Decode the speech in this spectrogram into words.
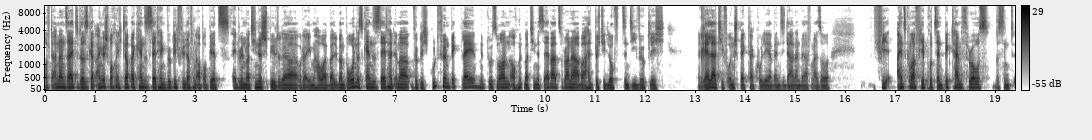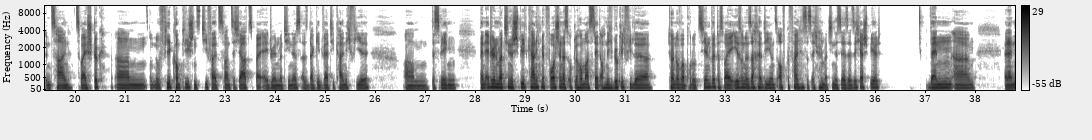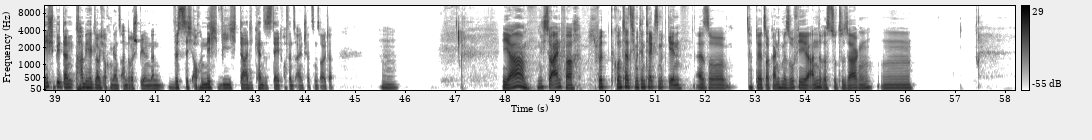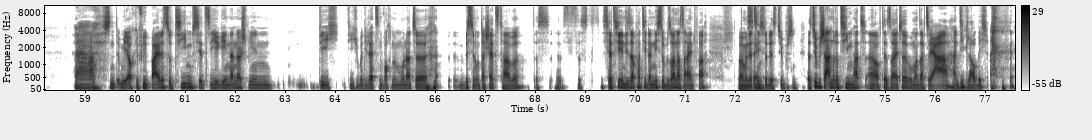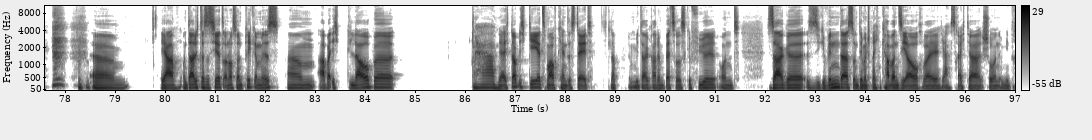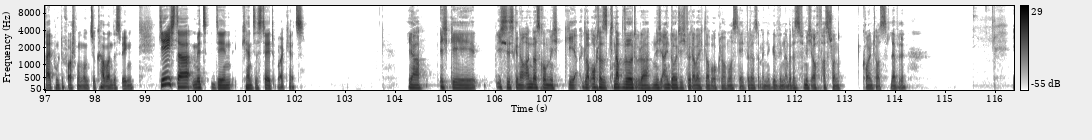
Auf der anderen Seite, du hast es gerade angesprochen, ich glaube, bei Kansas State hängt wirklich viel davon ab, ob jetzt Adrian Martinez spielt oder, oder eben Howard, weil über dem Boden ist Kansas State halt immer wirklich gut für ein Big Play mit Deuce Vaughn, auch mit Martinez selber als Runner, aber halt durch die Luft sind die wirklich relativ unspektakulär, wenn sie da dann werfen. Also 1,4% Big Time Throws, das sind in Zahlen zwei Stück ähm, und nur vier Completions tiefer als 20 Yards bei Adrian Martinez. Also da geht vertikal nicht viel. Ähm, deswegen, wenn Adrian Martinez spielt, kann ich mir vorstellen, dass Oklahoma State auch nicht wirklich viele Turnover produzieren wird. Das war ja eh so eine Sache, die uns aufgefallen ist, dass Adrian Martinez sehr, sehr sicher spielt. Wenn, ähm, wenn er nicht spielt, dann haben wir hier, glaube ich, auch ein ganz anderes Spiel. Und dann wüsste ich auch nicht, wie ich da die Kansas State Offense einschätzen sollte. Hm. Ja, nicht so einfach. Ich würde grundsätzlich mit den Tags mitgehen. Also habe da jetzt auch gar nicht mehr so viel anderes zu, zu sagen. Hm. Ja, es sind irgendwie auch gefühlt beide so Teams jetzt, die hier gegeneinander spielen, die ich, die ich über die letzten Wochen und Monate ein bisschen unterschätzt habe. Das, das, das ist jetzt hier in dieser Partie dann nicht so besonders einfach weil man Same. jetzt nicht so das typische, das typische andere Team hat äh, auf der Seite, wo man sagt so, ja, an die glaube ich. ähm, ja, und dadurch, dass es hier jetzt auch noch so ein Pick'em ist, ähm, aber ich glaube, ja, ja, ich glaube, ich gehe jetzt mal auf Kansas State. Ich glaube, mir da gerade ein besseres Gefühl und sage, sie gewinnen das und dementsprechend covern sie auch, weil ja, es reicht ja schon irgendwie drei Punkte Vorsprung, um zu covern. Deswegen gehe ich da mit den Kansas State Wildcats. Ja, ich gehe, ich sehe es genau andersrum. Ich glaube auch, dass es knapp wird oder nicht eindeutig wird, aber ich glaube, Oklahoma State wird das am Ende gewinnen. Aber das ist für mich auch fast schon Cointoss-Level.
